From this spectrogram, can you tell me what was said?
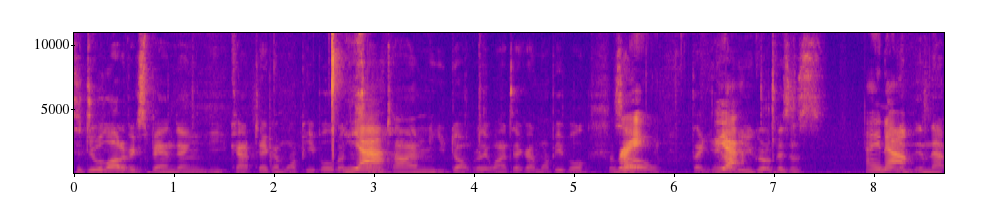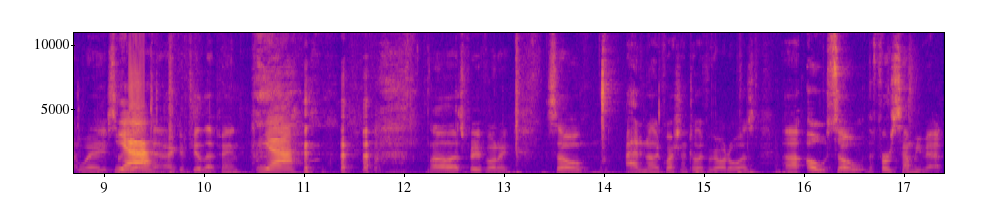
to do a lot of expanding, you kind of take on more people, but at Yeah. the same time, you don't really want to take on more people. Right. So, like, how Yeah. do you grow a business I know. in, in that way? So, Yeah. yeah, I can feel that pain. Yeah. Oh, that's pretty funny. So, I had another question. I totally forgot what it was. Uh, oh, so the first time we met,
